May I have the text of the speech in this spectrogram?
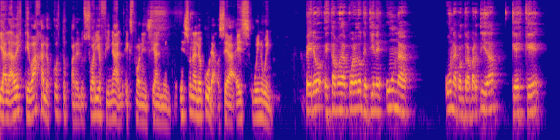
y a la vez te baja los costos para el usuario final exponencialmente. Es una locura, o sea, es win-win. Pero estamos de acuerdo que tiene una, una contrapartida, que es que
